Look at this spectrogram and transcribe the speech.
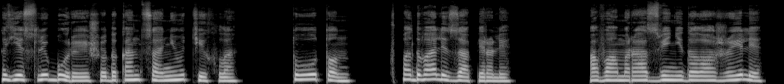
если буря еще до конца не утихла? Тут он, в подвале заперли. А вам разве не доложили?»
